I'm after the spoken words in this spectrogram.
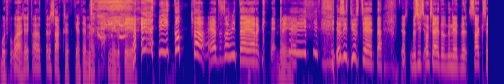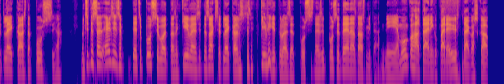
Mutta voihan se yhtä lailla ottaa ne saksetkin, että en mä niin tiedä. Ei totta, ei tässä ole mitään järkeä. Niin. Ja sitten just se, että, jos, no siis onko sä ajateltu niin, että ne sakset leikkaa sitä pussia? Mutta sitten jos sä, ensin se, teet, se pussi voittaa sen kiven, sitten ne sakset leikkaa, niin se kivikin tulee sieltä pussista, ja sitten pussi ei enää taas mitään. niin, ja mun kohdalla tämä ei niin päde yhtään, koska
